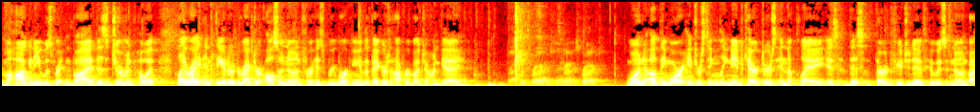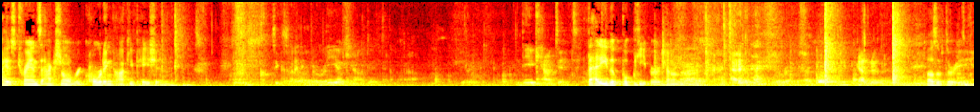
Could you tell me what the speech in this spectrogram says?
Mahagonny was written by this German poet, playwright, and theater director, also known for his reworking of the Beggar's Opera by John Gay. That's right. That's correct. One of the more interestingly named characters in the play is this third fugitive who is known by his transactional recording occupation. The accountant. The accountant. Fatty the bookkeeper. I don't know. Gotta know that. Plus of three.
